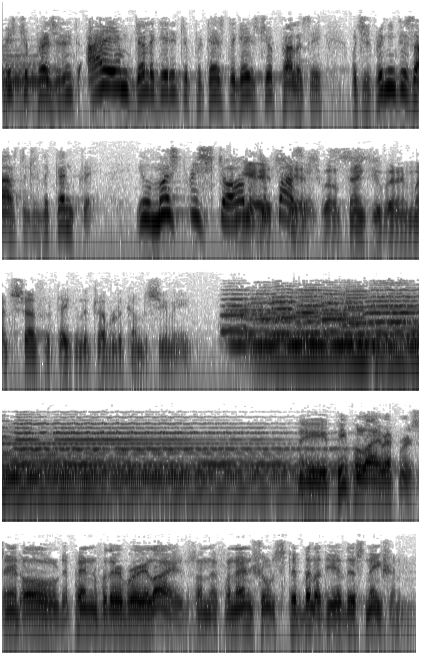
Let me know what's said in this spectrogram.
Mr. President, I am delegated to protest against your policy, which is bringing disaster to the country. You must restore the yes, deposits. yes. Well, thank you very much, sir, for taking the trouble to come to see me. The people I represent all depend for their very lives on the financial stability of this nation.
